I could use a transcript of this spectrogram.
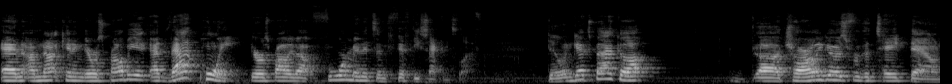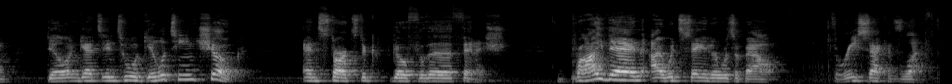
And I'm not kidding, there was probably, at that point, there was probably about four minutes and 50 seconds left. Dylan gets back up. Uh, Charlie goes for the takedown. Dylan gets into a guillotine choke and starts to go for the finish. By then, I would say there was about three seconds left.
